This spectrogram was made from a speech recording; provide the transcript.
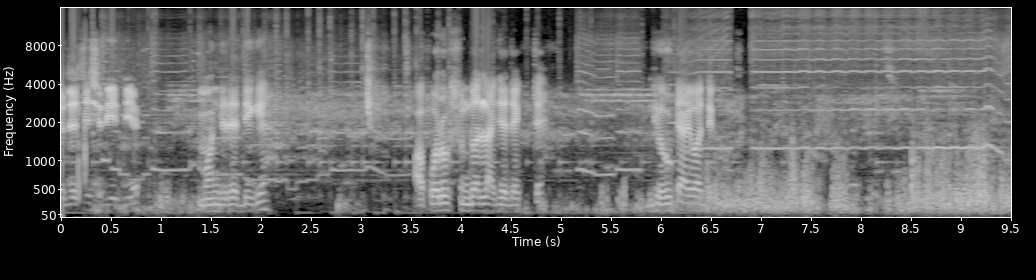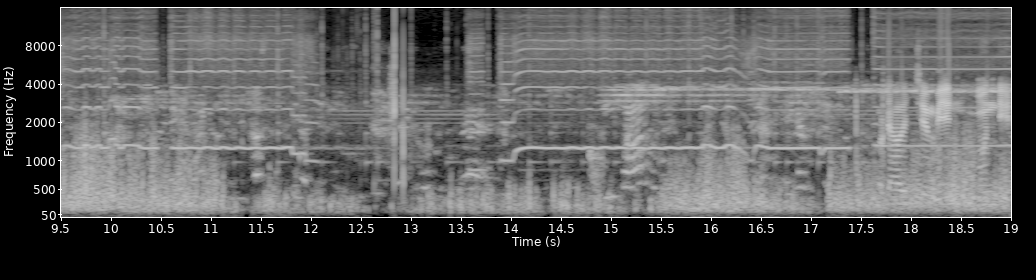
চলেছি সিঁড়ি দিয়ে। মন্দিরের দিকে। অপরূপ সুন্দর লাগছে দেখতে। ভিউটা একবার দেখুন। ওটা হচ্ছে মেন মন্দির।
